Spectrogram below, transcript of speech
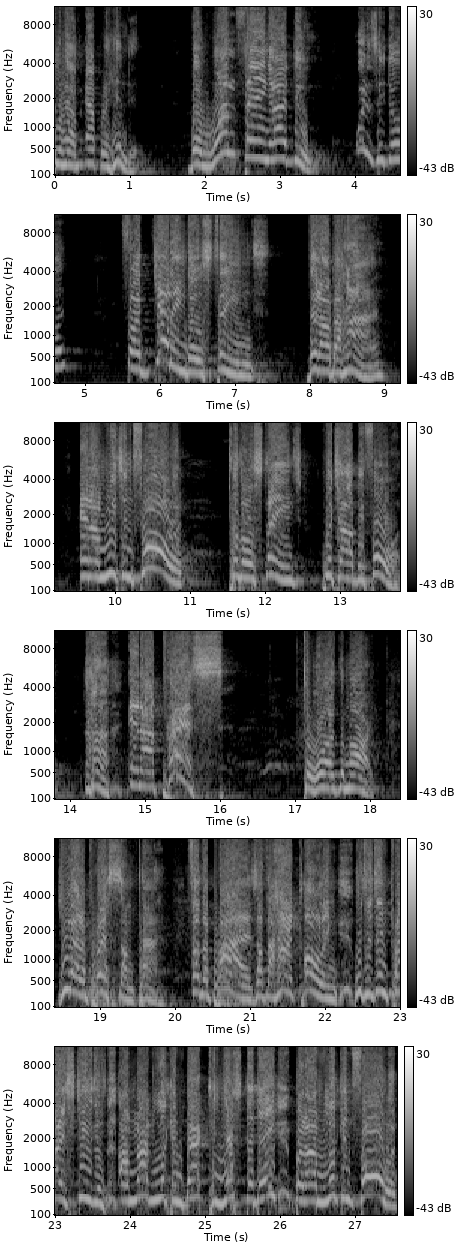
to have apprehended. But one thing I do. What is he doing? forgetting those things that are behind, and I'm reaching forward to those things which are before. Uh-huh. and I press toward the mark. You got to press sometime for the prize of the high calling which is in Christ Jesus. I'm not looking back to yesterday, but I'm looking forward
